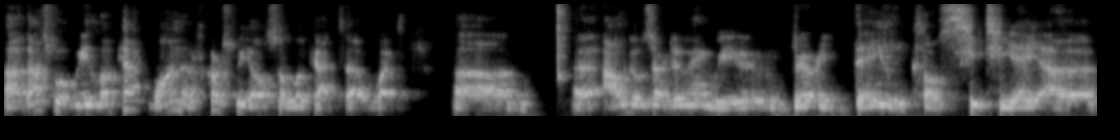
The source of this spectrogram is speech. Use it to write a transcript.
Uh, that's what we look at, one. And of course, we also look at uh, what um, uh, algos are doing. We very daily close CTA. Uh,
